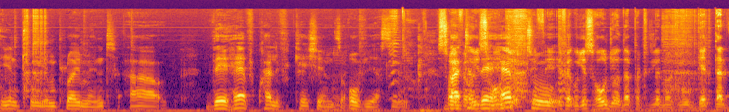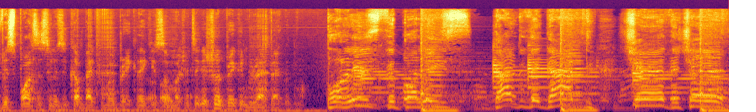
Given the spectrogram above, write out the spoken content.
into employment, uh, they have qualifications, obviously, So if I but could they just hold have you, to. If, if I could just hold you on that particular note, we'll get that response as soon as we come back from a break. Thank you so much. We'll take a short break and be right back with more. Police the police, guard the guard, chair the chair,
